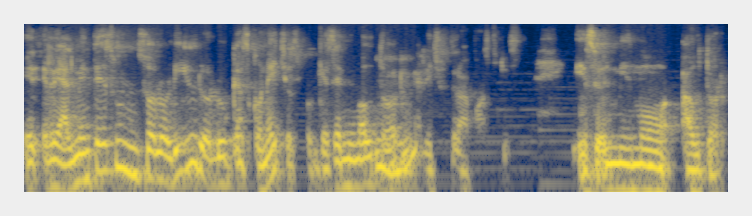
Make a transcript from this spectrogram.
eh, realmente es un solo libro, Lucas, con hechos, porque es el mismo autor, el Hechos de los Apóstoles es el mismo autor.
